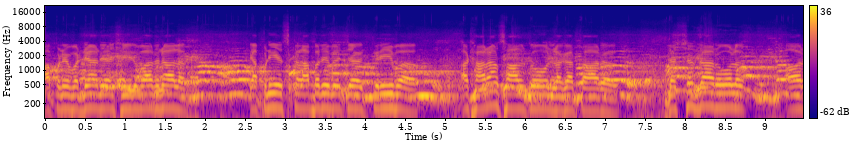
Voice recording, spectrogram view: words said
ਆਪਣੇ ਵੱਡਿਆਂ ਦੇ ਆਸ਼ੀਰਵਾਦ ਨਾਲ ਕਿ ਆਪਣੀ ਇਸ ਕਲੱਬ ਦੇ ਵਿੱਚ ਕਰੀਬ 18 ਸਾਲ ਤੋਂ ਲਗਾਤਾਰ ਦਸ਼ਰਥ ਦਾ ਰੋਲ ਔਰ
